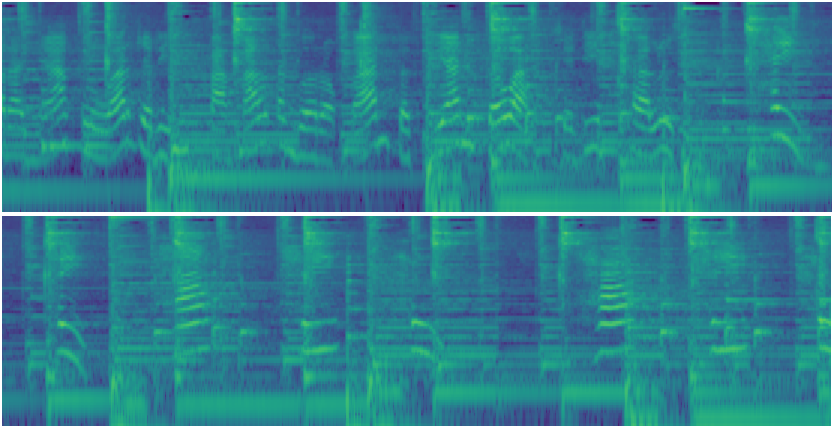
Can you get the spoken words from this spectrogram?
Suaranya keluar dari pangkal tenggorokan bagian bawah, jadi halus. Hei, hei, ha, hei, hu, ha, hei, hu.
